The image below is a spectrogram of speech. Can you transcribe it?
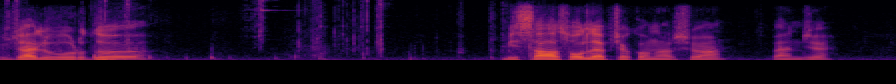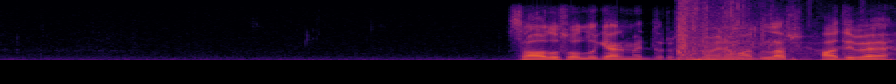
Güzel vurdu. Bir sağ sol yapacak onlar şu an bence. Sağlı sollu gelmediler. Üstüne oynamadılar. Hadi be.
